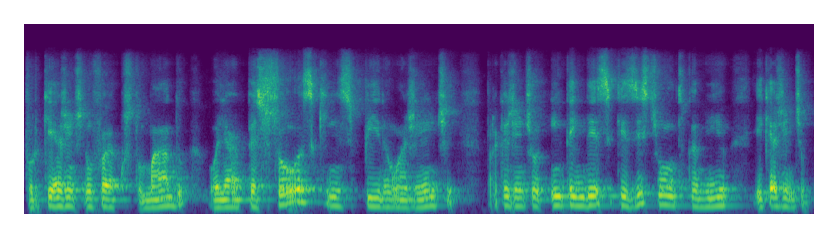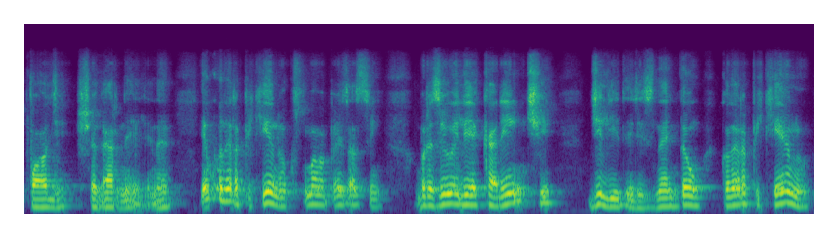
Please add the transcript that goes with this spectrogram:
Porque a gente não foi acostumado a olhar pessoas que inspiram a gente para que a gente entendesse que existe um outro caminho e que a gente pode chegar nele, né? Eu quando era pequeno eu costumava pensar assim: o Brasil ele é carente de líderes, né? Então, quando eu era pequeno,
